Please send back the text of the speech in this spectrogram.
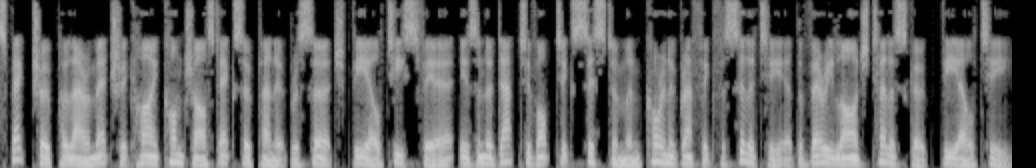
Spectropolarimetric High Contrast Exoplanet Research VLT Sphere is an adaptive optics system and coronagraphic facility at the Very Large Telescope VLT.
